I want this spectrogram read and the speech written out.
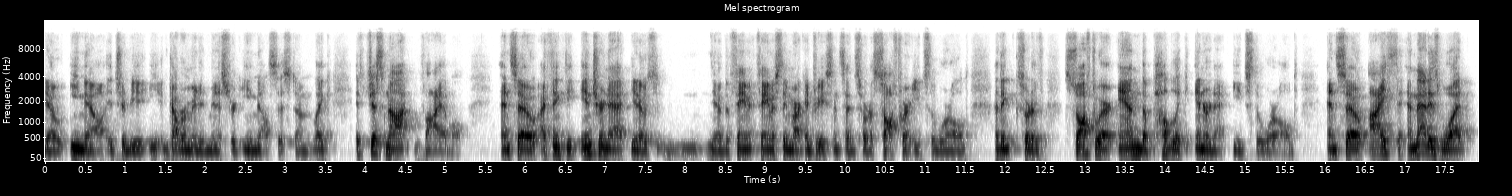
you know email it should be a government administered email system like it's just not viable and so i think the internet you know you know the fam- famously marc andreessen said sort of software eats the world i think sort of software and the public internet eats the world and so i think and that is what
